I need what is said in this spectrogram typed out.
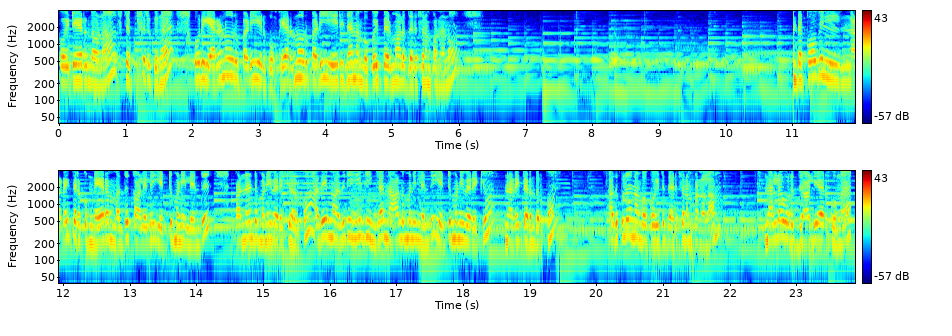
போயிட்டே இருந்தோம்னா ஸ்டெப்ஸ் இருக்குங்க. ஒரு இரநூறு படி இருக்கும். இரநூறு படி ஏறி தான் நம்ம போய் பெருமாளை தரிசனம் பண்ணணும். இந்த கோவில் நடை திறக்கும் நேரம் வந்து காலையில் எட்டு மணிலேருந்து பன்னெண்டு மணி வரைக்கும் இருக்கும். அதே மாதிரி ஈவினிங்கில் நாலு மணிலேருந்து எட்டு மணி வரைக்கும் நடை திறந்திருக்கும். அதுக்குள்ளே நம்ம போயிட்டு தரிசனம் பண்ணலாம். நல்ல ஒரு ஜாலியாக இருக்குங்க.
